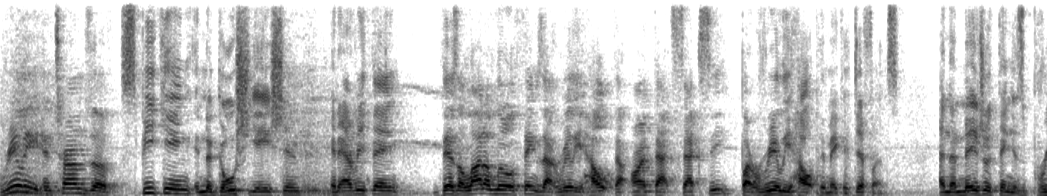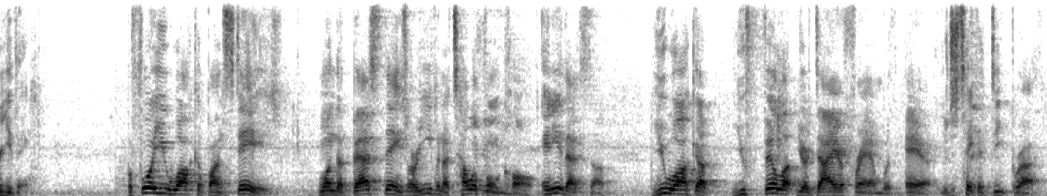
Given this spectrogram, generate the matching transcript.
really, in terms of speaking and negotiation and everything, there's a lot of little things that really help that aren't that sexy, but really help and make a difference. And the major thing is breathing. Before you walk up on stage, one of the best things, or even a telephone call, any of that stuff, you walk up, you fill up your diaphragm with air. You just take a deep breath.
